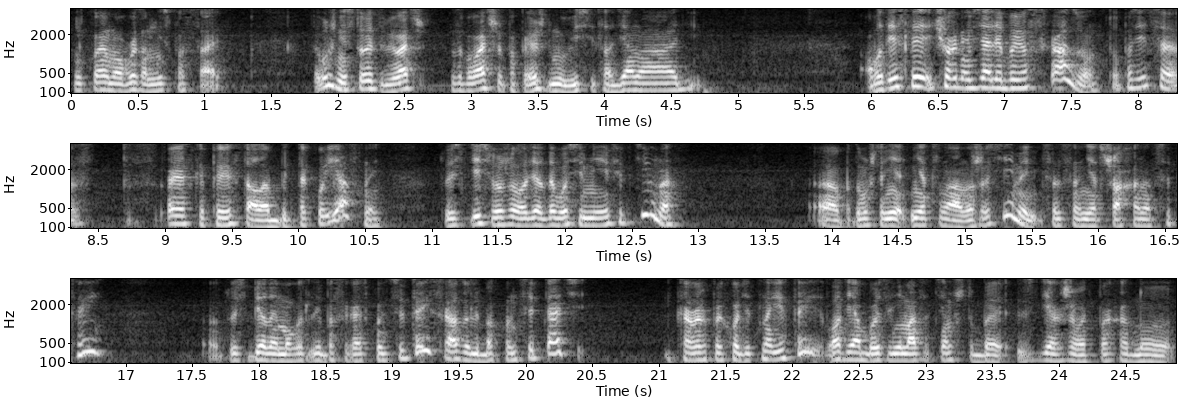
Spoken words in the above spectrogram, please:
никоим образом не спасает. К тому же не стоит забывать, забывать что по-прежнему висит ладья на А1. А вот если черные взяли бы ее сразу, то позиция резко перестала быть такой ясной. То есть здесь уже ладья d8 неэффективна, потому что нет, нет слона на g7, соответственно нет шаха на c3. То есть белые могут либо сыграть конь c3 сразу, либо конь c5, и король приходит на e3, ладья будет заниматься тем, чтобы сдерживать проходную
